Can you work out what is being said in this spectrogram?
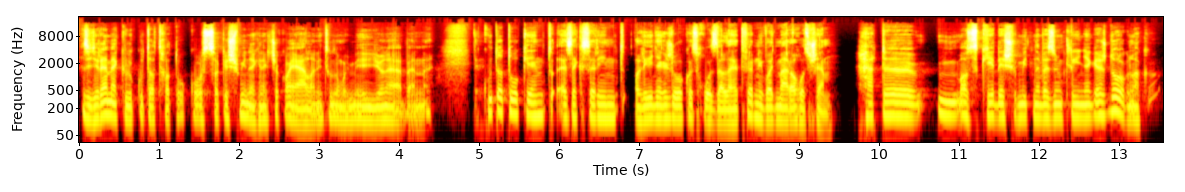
ez egy remekül kutatható korszak, és mindenkinek csak ajánlani tudom, hogy mi jön el benne. Kutatóként ezek szerint a lényeges dolgokhoz hozzá lehet férni, vagy már ahhoz sem? Hát az kérdés, hogy mit nevezünk lényeges dolognak.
